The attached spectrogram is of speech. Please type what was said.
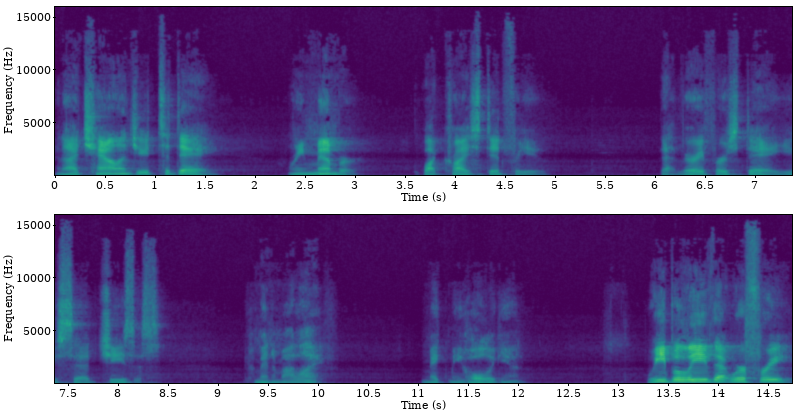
And I challenge you today remember what Christ did for you. That very first day, you said, Jesus, come into my life, make me whole again. We believe that we're free.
